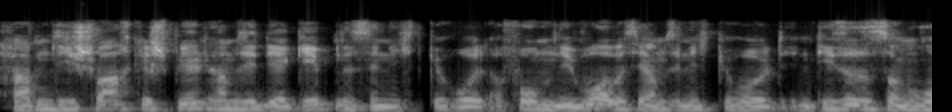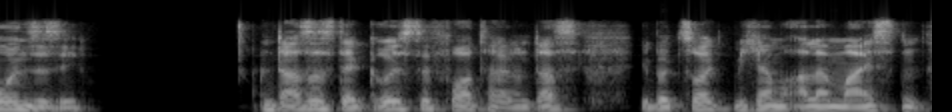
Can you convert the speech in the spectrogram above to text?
Haben die schwach gespielt, haben sie die Ergebnisse nicht geholt. Auf hohem Niveau, aber sie haben sie nicht geholt. In dieser Saison holen sie sie. Und das ist der größte Vorteil und das überzeugt mich am allermeisten,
